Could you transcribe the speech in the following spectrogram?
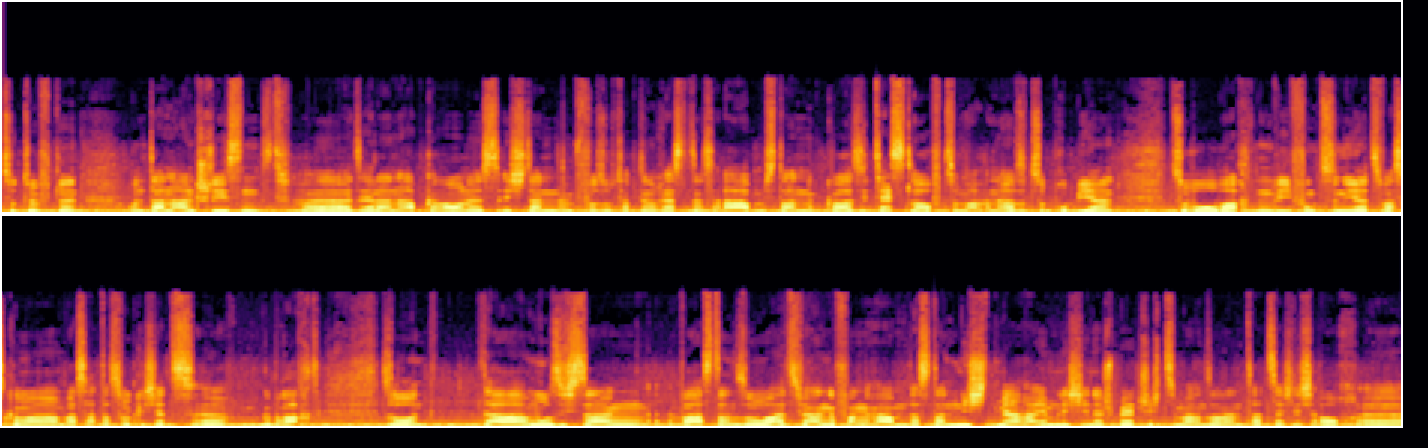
zu tüfteln und dann anschließend, äh, als er dann abgehauen ist, ich dann versucht habe, den Rest des Abends dann quasi Testlauf zu machen, ne? also zu probieren, zu beobachten, wie funktioniert was können wir, was hat das wirklich jetzt äh, gebracht. So und da muss ich sagen, war es dann so, als wir angefangen haben, das dann nicht mehr heimlich in der Spätschicht zu machen, sondern tatsächlich auch äh,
